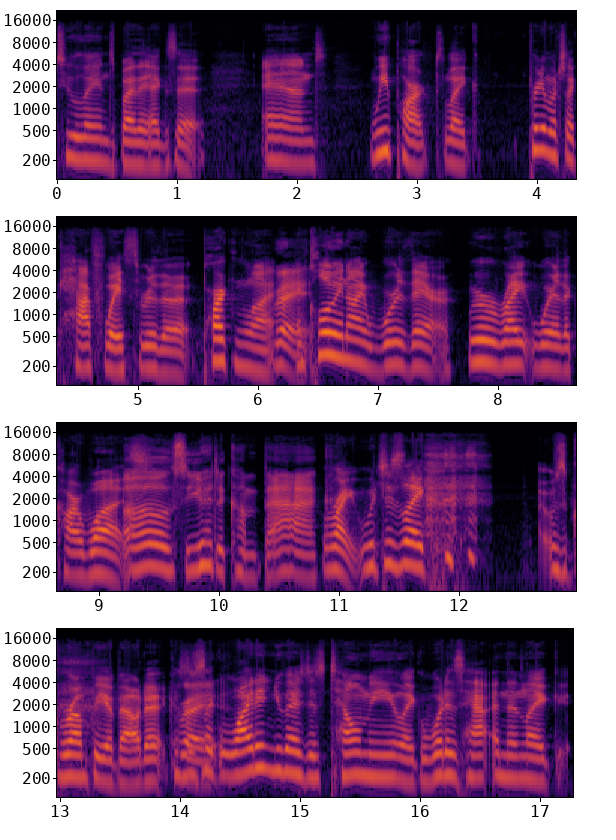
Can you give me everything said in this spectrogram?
two lanes by the exit. And we parked like pretty much like halfway through the parking lot. Right. And Chloe and I were there. We were right where the car was. Oh, so you had to come back. Right. Which is like, was grumpy about it because it's like, why didn't you guys just tell me like what is happening? And then like,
